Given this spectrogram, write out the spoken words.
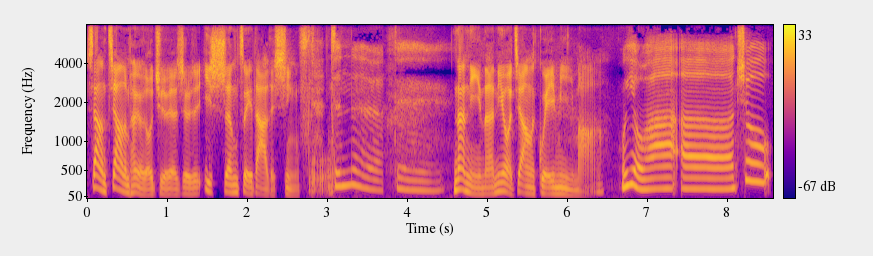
像这样的朋友，都觉得就是一生最大的幸福。真的，对那你呢？你有这样的闺蜜吗？我有啊，呃，就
